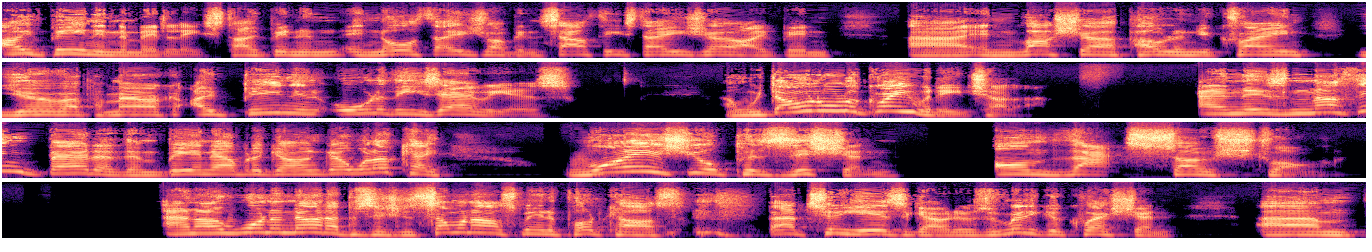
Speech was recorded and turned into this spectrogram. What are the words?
I've been in the Middle East. I've been in, in North Asia. I've been in Southeast Asia. I've been uh, in Russia, Poland, Ukraine, Europe, America. I've been in all of these areas and we don't all agree with each other. And there's nothing better than being able to go and go, well, okay, why is your position on that so strong? And I want to know that position. Someone asked me in a podcast about two years ago, and it was a really good question. Um,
